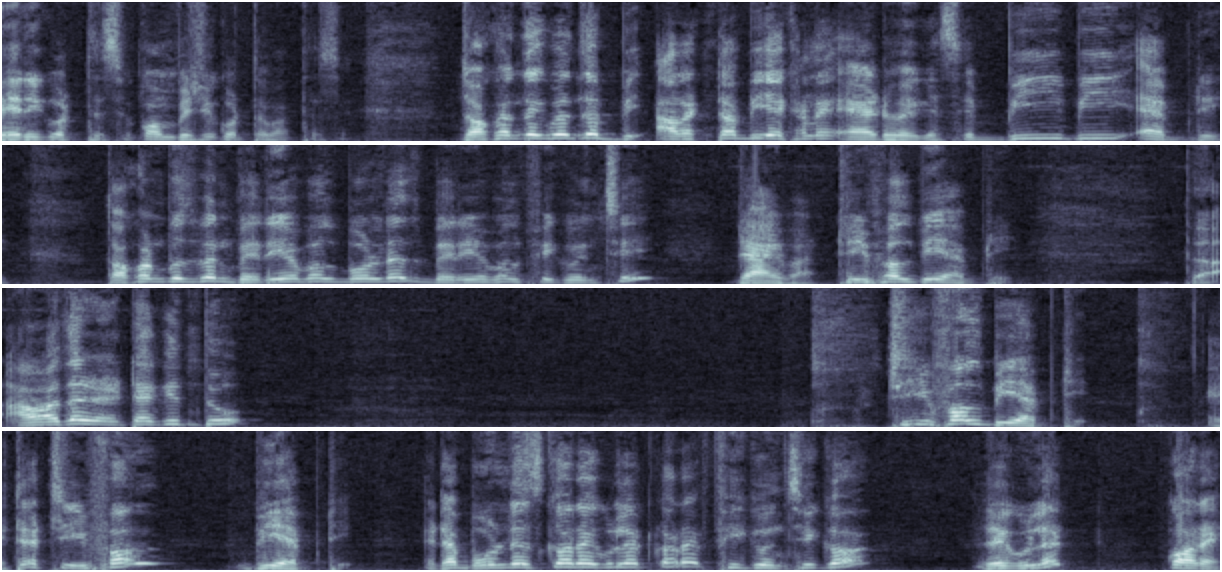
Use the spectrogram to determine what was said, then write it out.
ভেরি করতেছে, কম বেশি করতে পারতেছে। যখন দেখবেন যে আরেকটা বি এখানে অ্যাড হয়ে গেছে বি বি এফ ডি তখন বুঝবেন variable voltage variable frequency driver triple B F D তো আমাদের এটা কিন্তু ট্রিপল বিএফটি এটা ট্রিপল বিএফটি এটা ভোল্টেজ কে রেগুলেট করে ফ্রিকোয়েন্সি কে রেগুলেট করে।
